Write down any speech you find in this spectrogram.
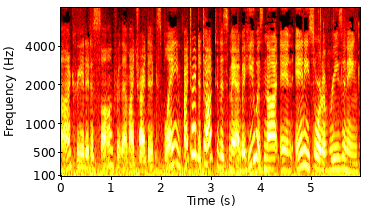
I created a song for them. I tried to explain, I tried to talk to this man, but he was not in any sort of reasoning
